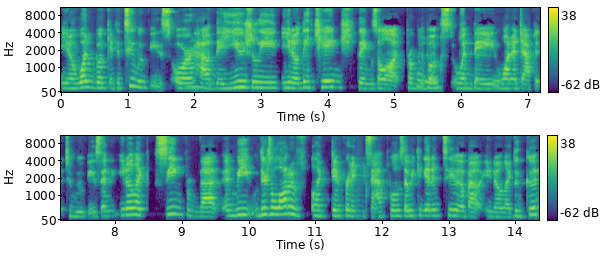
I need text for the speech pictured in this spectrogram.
you know, one book into two movies, or Mhm. how they usually, you know, they change things a lot from the Mhm. books when they want to adapt it to movies, and you know, like seeing from that, and we there's a lot of like different examples that we can get into about you know like the good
